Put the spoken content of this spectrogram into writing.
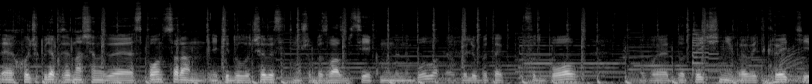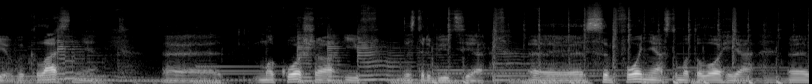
Е, Хочу подякувати нашим е, спонсорам, які долучилися, тому що без вас б цієї команди не було. Ви любите футбол, ви дотичні, ви відкриті, ви класні. Макоша, Іф, дистриб'юція, е, симфонія, стоматологія, е,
